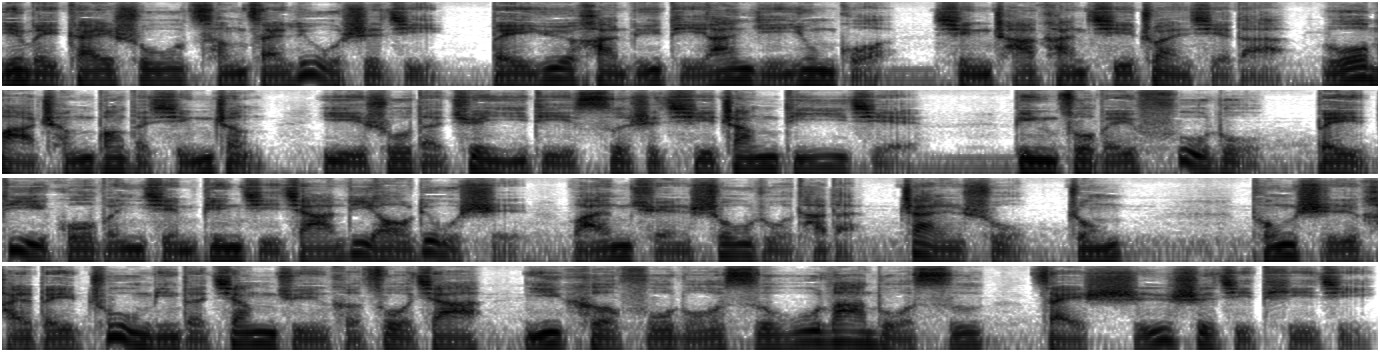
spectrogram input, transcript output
因为该书曾在六世纪被约翰·吕底安引用过。请查看其撰写的《罗马城邦的行政》一书的卷一第四十七章第一节，并作为附录被帝国文献编辑家利奥六世完全收入他的战术中。同时还被著名的将军和作家尼克弗罗斯乌拉诺斯在十世纪提及，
